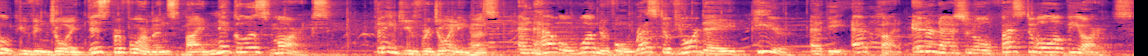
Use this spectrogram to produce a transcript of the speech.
Hope you've enjoyed this performance by Nicholas Marks. Thank you for joining us and have a wonderful rest of your day here at the Epcot International Festival of the Arts.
